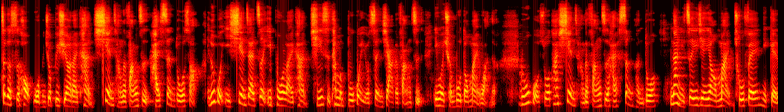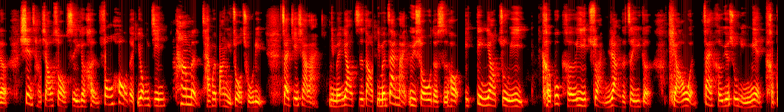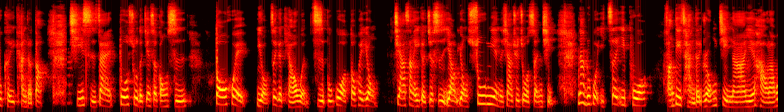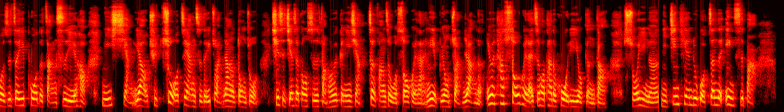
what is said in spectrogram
这个时候，我们就必须要来看现场的房子还剩多少。如果以现在这一波来看，其实他们不会有剩下的房子，因为全部都卖完了。如果说他现场的房子还剩很多，那你这一间要卖，除非你给了现场销售是一个很丰厚的佣金，他们才会帮你做处理。再接下来，你们要知道，你们在买预售屋的时候，一定要注意。可不可以转让的这一个条文，在合约书里面可不可以看得到？其实，在多数的建设公司都会有这个条文，只不过都会用加上一个，就是要用书面的下去做申请。那如果以这一波房地产的融景啊也好啦，或者是这一波的涨势也好，你想要去做这样子的转让的动作，其实建设公司反而会跟你讲，这个房子我收回来，你也不用转让了，因为它收回来之后，它的获利又更高。所以呢，你今天如果真的硬是把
